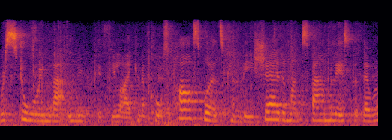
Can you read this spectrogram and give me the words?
restoring that loop, if you like. And of course, passwords can be shared amongst families, but there were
